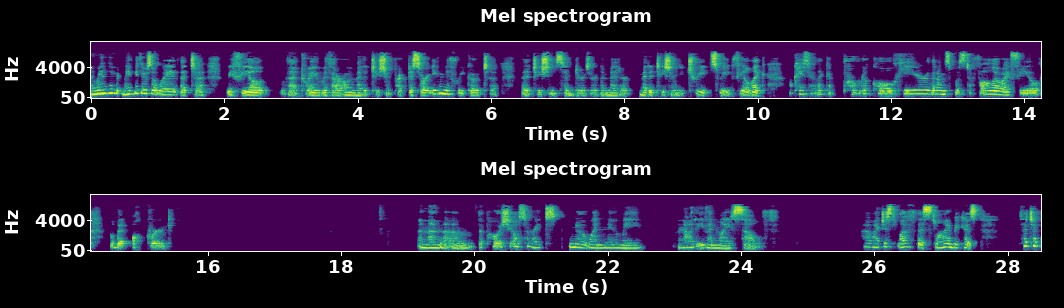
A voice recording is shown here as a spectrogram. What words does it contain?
I mean, maybe there's a way that uh, we feel that way with our own meditation practice, or even if we go to meditation centers or the med- meditation retreats, we feel like, okay, is there like a protocol here that I'm supposed to follow? I feel a little bit awkward. And then um, the poet, she also writes, No one knew me, not even myself. Oh, I just love this line because such a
